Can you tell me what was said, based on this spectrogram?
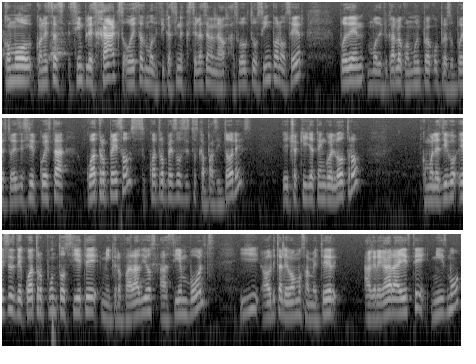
cómo con estas simples hacks o estas modificaciones que se le hacen a, su auto sin conocer, pueden modificarlo con muy poco presupuesto. Es decir, cuesta 4 pesos, 4 pesos estos capacitores. De hecho, aquí ya tengo el otro. Como les digo, este es de 4.7 microfaradios a 100 volts. Y ahorita le vamos a meter, agregar a este mismo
